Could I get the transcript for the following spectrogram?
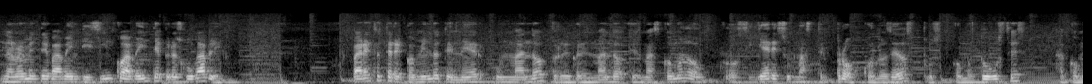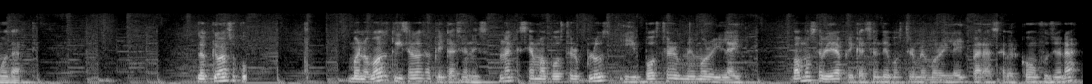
Normalmente va a 25 a 20, pero es jugable. Para esto te recomiendo tener un mando, porque con el mando es más cómodo. O si ya eres un Master Pro con los dedos, pues como tú gustes, acomodarte. Lo que vamos a ocupar bueno, vamos a utilizar dos aplicaciones, una que se llama Buster Plus y Buster Memory Lite. Vamos a abrir la aplicación de Buster Memory Lite para saber cómo funciona.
